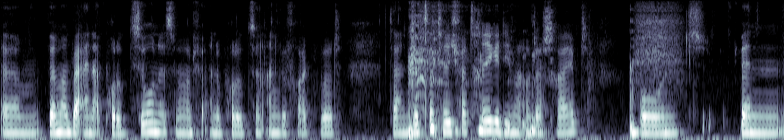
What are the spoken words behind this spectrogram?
ähm, wenn man bei einer Produktion ist, wenn man für eine Produktion angefragt wird, dann gibt es natürlich Verträge, die man unterschreibt. Und wenn,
